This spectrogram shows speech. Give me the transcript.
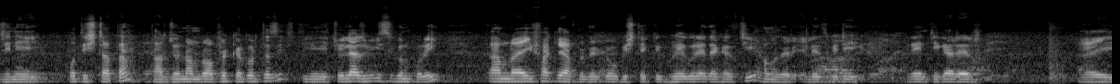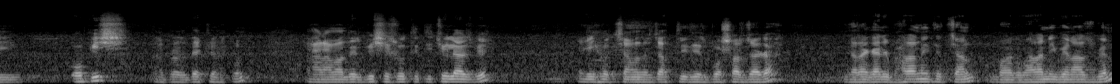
যিনি প্রতিষ্ঠাতা, তার জন্য আমরা অপেক্ষা করতেছি। তিনি চলে আসবে কিছুক্ষণ পরেই। তা আমরা এই ফাঁকে আপনাদেরকে অফিসটা একটু ঘুরে ঘুরে দেখাচ্ছি। আমাদের এলএসবিডি রেন্টিকারের এই অফিস, আপনারা দেখতে থাকুন। আর আমাদের বিশেষ অতিথি চলে আসবে। এই হচ্ছে আমাদের যাত্রীদের বসার জায়গা। যারা গাড়ি ভাড়া নিতে চান বা ভাড়া নেবেন, আসবেন,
